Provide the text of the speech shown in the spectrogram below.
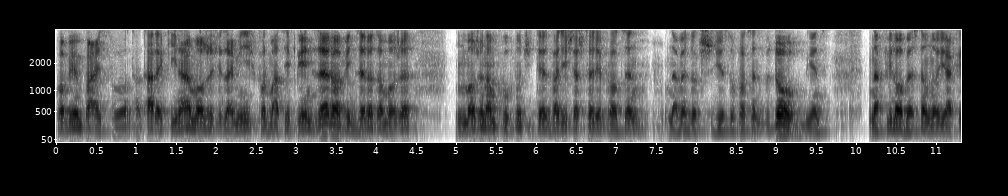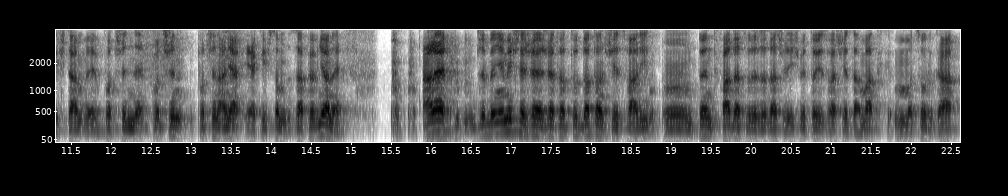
powiem Państwu, ta, ta rekina może się zamienić w formację 5.0, 5.0 to może, może nam huknąć i te 24%, nawet do 30% w dół, więc na chwilę obecną no jakieś tam y, poczynne, poczyn, poczynania jakieś są zapewnione. Ale żeby nie myśleć, że, że to, to dotąd się zwali, mm, ten kwadrat, który zaznaczyliśmy, to jest właśnie ta matka, córka,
